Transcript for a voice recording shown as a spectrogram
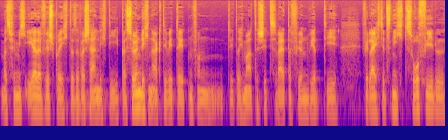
was für mich eher dafür spricht, dass er wahrscheinlich die persönlichen Aktivitäten von Dietrich Mateschitz weiterführen wird, die vielleicht jetzt nicht so viel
